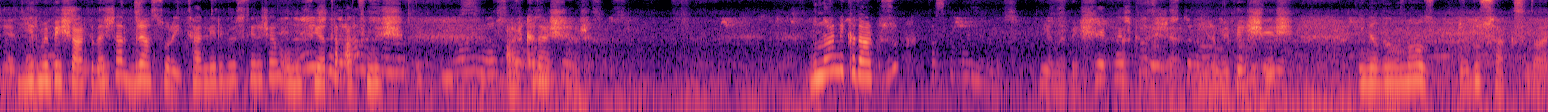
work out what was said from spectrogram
Şey, 25 arkadaşlar. Biraz sonra itelleri göstereceğim. Onun fiyatı 60. Arkadaşlar. Bunlar ne kadar kuzum? 25 arkadaşlar. 25'miş. İnanılmaz dolu saksılar.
